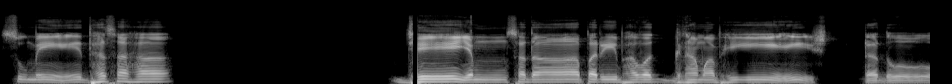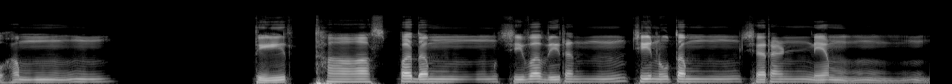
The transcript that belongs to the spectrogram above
सुमेधसः ध्येयम् सदा परिभवघ्नमभीष्टदोहम्। तीर्थास्पदम् शिवविरञ्चिनुतम् शरण्यम्।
